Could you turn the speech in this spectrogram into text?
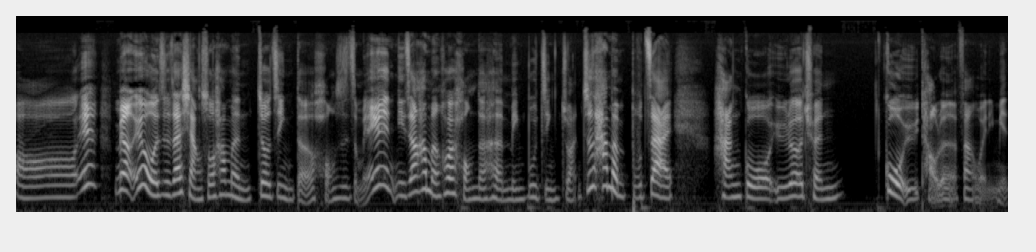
哦，因为没有，因为我一直在想说他们究竟的红是怎么样，因为你知道他们会红的很名不经传，就是他们不在韩国娱乐圈过于讨论的范围里面。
